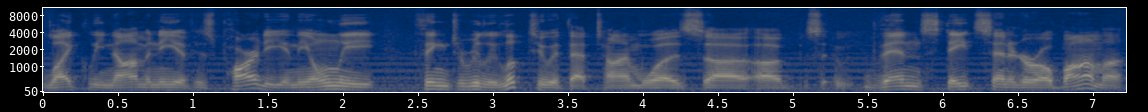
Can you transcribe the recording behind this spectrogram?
likely nominee of his party, and the only thing to really look to at that time was uh, uh, then State Senator Obama,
